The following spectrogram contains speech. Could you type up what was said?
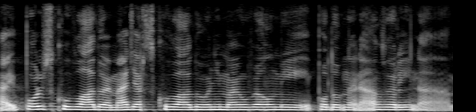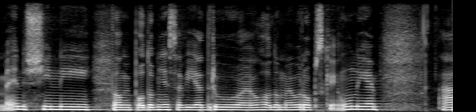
aj poľskú vládu, aj maďarskú vládu. Oni majú veľmi podobné názory na menšiny, veľmi podobne sa vyjadrujú aj ohľadom Európskej únie. A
